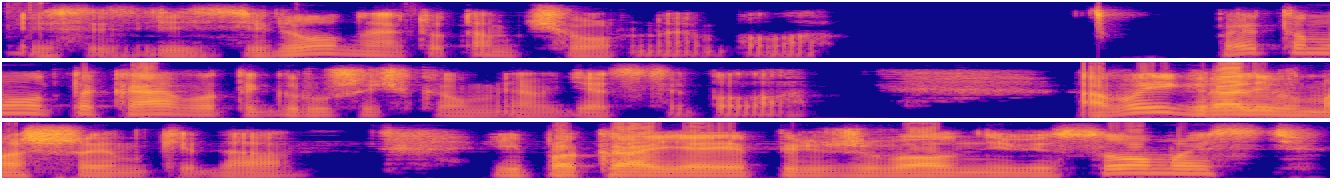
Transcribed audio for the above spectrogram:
Если здесь зеленая, то там черная была. Поэтому такая вот игрушечка у меня в детстве была. А вы играли в машинки, да. И пока я переживал невесомость,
